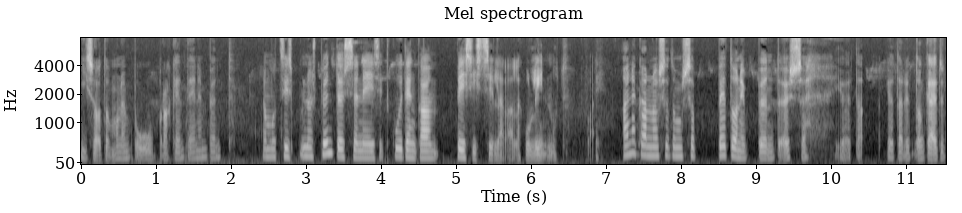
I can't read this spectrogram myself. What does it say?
iso tuommoinen puurakenteinen pönttö. No mutta siis noissa pöntöissä ne ei sitten kuitenkaan pesi sillä lailla kuin linnut, vai? Ainakaan noissa tuommoisissa betonipöntöissä, joita, joita nyt on käyty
